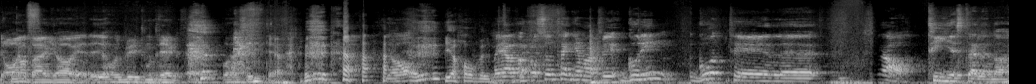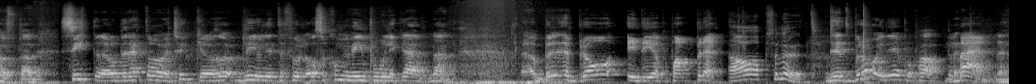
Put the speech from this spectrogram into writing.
Ja, vad gör jag? Jag har brutit mot regler och här sitter jag. Ja. Jag har väl... Men i alla fall, och så tänker man att vi går in, går till eh, ja, tio ställen då, höftar. Sitter där och berättar vad vi tycker och så blir vi lite fulla och så kommer vi in på olika ämnen. B- Bra idé på pappret. Ja, absolut. Det är ett bra idé på pappret. Men,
